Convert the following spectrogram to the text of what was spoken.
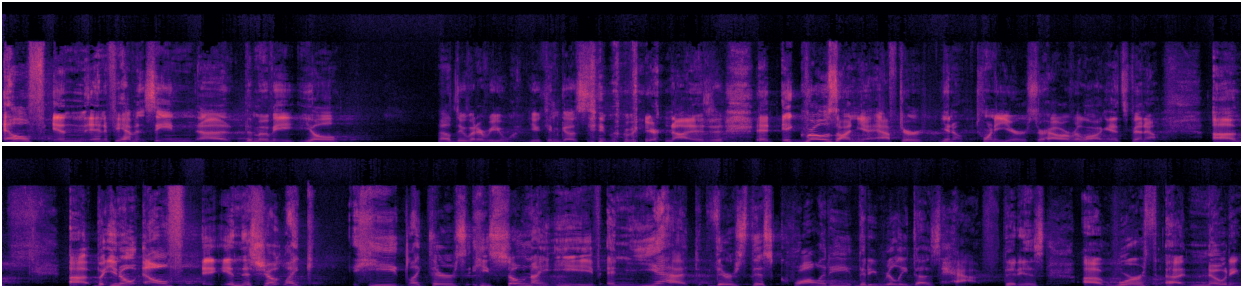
Elf, in, and if you haven't seen uh, the movie, you'll Well, do whatever you want. You can go see a movie or not. It, it, it, grows on you after, you know, 20 years or however long it's been out. Um, uh, but, you know, Elf in this show, like, he, like, there's, he's so naive, and yet there's this quality that he really does have that is uh, worth uh, noting.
